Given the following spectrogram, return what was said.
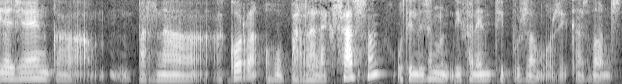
hi ha gent que per anar a córrer o per relaxar-se utilitzen diferents tipus de músiques. Doncs,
